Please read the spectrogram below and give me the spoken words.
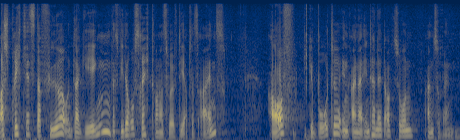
was spricht jetzt dafür und dagegen, das Widerrufsrecht 312d Absatz 1 auf die Gebote in einer Internetauktion anzuwenden?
